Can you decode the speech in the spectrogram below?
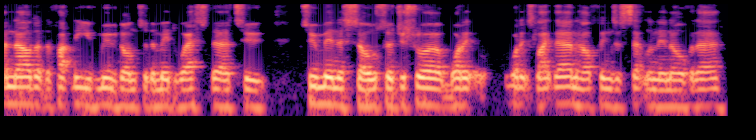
and now that the fact that you've moved on to the Midwest there to to Minnesota, just uh, what it what it's like there and how things are settling in over there.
